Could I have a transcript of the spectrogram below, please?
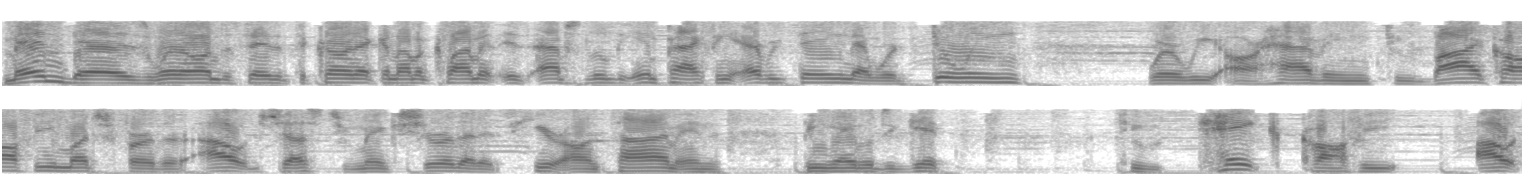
Mendez went on to say that the current economic climate is absolutely impacting everything that we're doing, where we are having to buy coffee much further out just to make sure that it's here on time and being able to get to take coffee out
